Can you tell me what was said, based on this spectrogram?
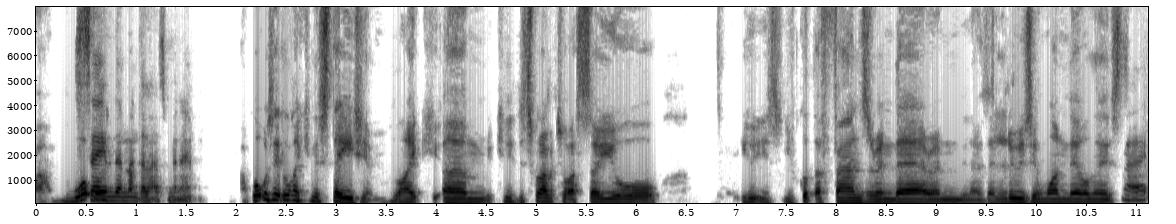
wow. what saved them at the last minute what was it like in the stadium like um can you describe it to us so you're you, you've got the fans are in there, and you know they're losing one 0 and it's Right.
